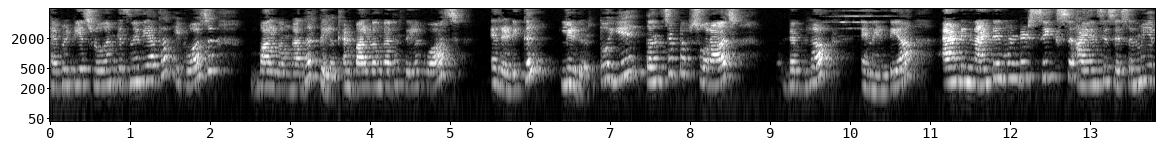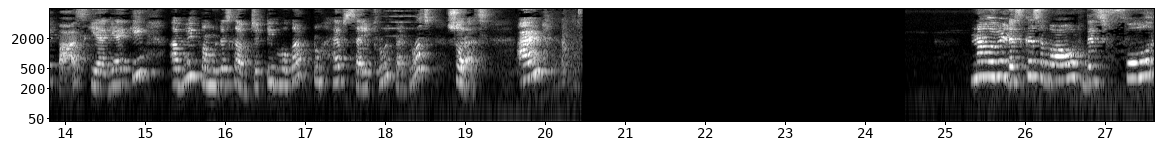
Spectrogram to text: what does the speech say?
have it ये स्लोगन किसने दिया था इट वॉज़ बाल Gangadhar Tilak and Bal Gangadhar Tilak was a radical leader तो ये concept of Swaraj developed in India and in 1906 INC session में ये पास किया गया है कि अभी कांग्रेस का ऑब्जेक्टिव होगा to have self rule that was Swaraj. And now we will discuss about this four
